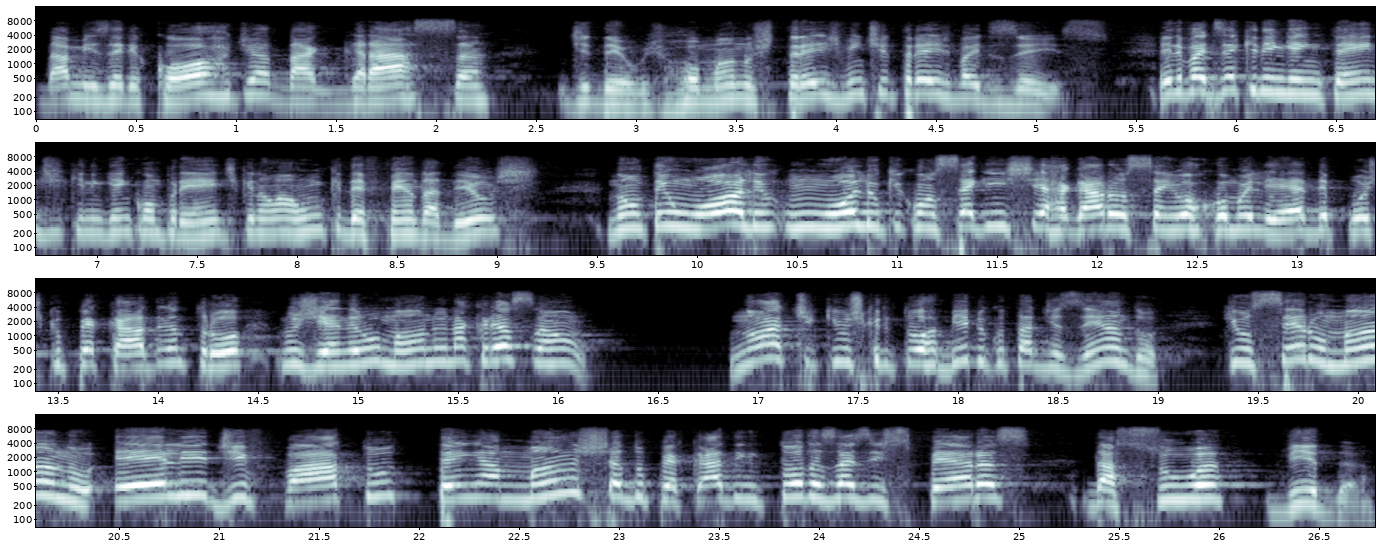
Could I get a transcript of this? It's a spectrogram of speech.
da misericórdia, da graça de Deus. Romanos 3, 23 vai dizer isso. Ele vai dizer que ninguém entende, que ninguém compreende, que não há um que defenda a Deus. Não tem um olho, um olho que consegue enxergar o Senhor como ele é depois que o pecado entrou no gênero humano e na criação. Note que o escritor bíblico está dizendo que o ser humano, ele de fato tem a mancha do pecado em todas as esferas da sua vida.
